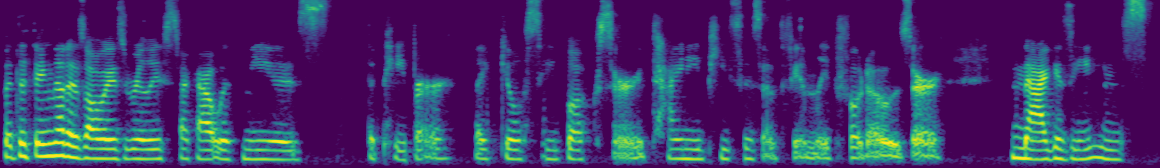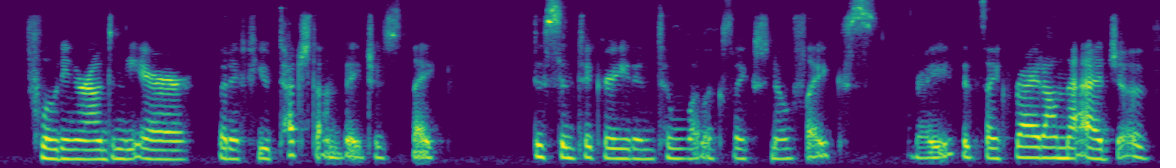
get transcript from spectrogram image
but the thing that has always really stuck out with me is the paper. Like you'll see books or tiny pieces of family photos or magazines floating around in the air. But if you touch them, they just like disintegrate into what looks like snowflakes, right? It's like right on the edge of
